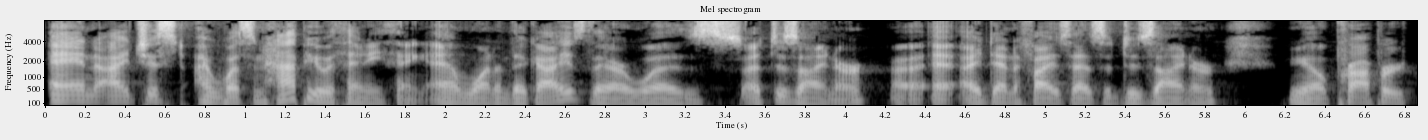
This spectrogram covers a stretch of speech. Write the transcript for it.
And I just, I wasn't happy with anything. And one of the guys there was a designer, uh, identifies as a designer, you know, proper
